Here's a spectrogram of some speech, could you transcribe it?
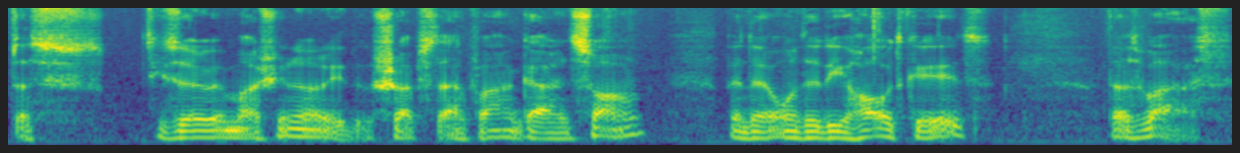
das ist dieselbe Maschinerie. Du schreibst einfach einen geilen Song, wenn der unter die Haut geht, das war's.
